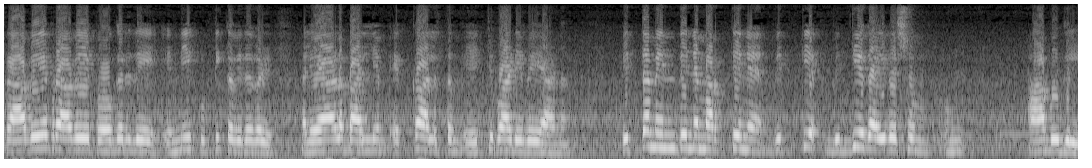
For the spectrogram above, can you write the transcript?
പ്രാവേ പ്രാവേ പോകരുതേ എന്നീ കുട്ടിക്കവിതകൾ മലയാള ബാല്യം എക്കാലത്തും ഏറ്റുപാടിയവയാണ്. വിത്തമെന്തിന് മർത്തിന് വിദ്യ വിദ്യ കൈവശം ആകുകിൽ.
